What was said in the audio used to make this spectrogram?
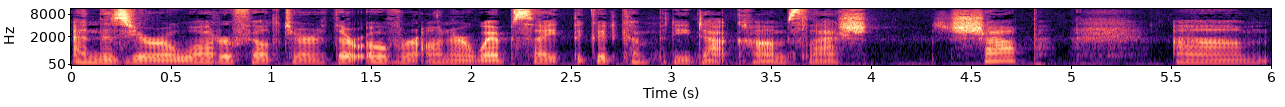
and the Zero Water Filter. They're over on our website, thegoodcompany.com slash shop. Um,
